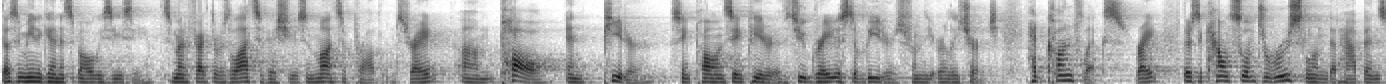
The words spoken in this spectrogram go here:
Doesn't mean, again, it's always easy. As a matter of fact, there was lots of issues and lots of problems, right? Um, Paul and Peter, St. Paul and St. Peter, the two greatest of leaders from the early church, had conflicts, right? There's a Council of Jerusalem that happens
